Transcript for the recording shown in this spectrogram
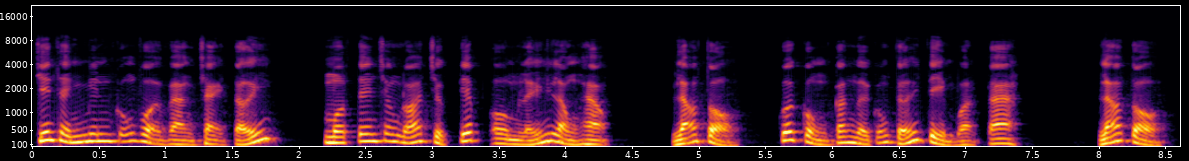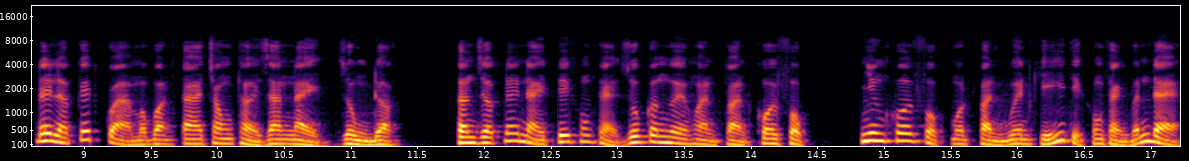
Chín thần minh cũng vội vàng chạy tới. Một tên trong đó trực tiếp ôm lấy lòng hạo. Lão Tổ, cuối cùng các người cũng tới tìm bọn ta. Lão Tổ, đây là kết quả mà bọn ta trong thời gian này dùng được. Thần dược nơi này tuy không thể giúp các người hoàn toàn khôi phục, nhưng khôi phục một phần nguyên khí thì không thành vấn đề.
